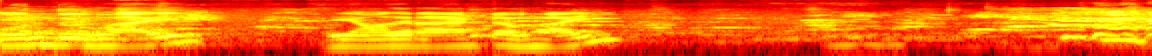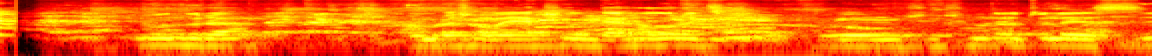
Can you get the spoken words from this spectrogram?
বন্ধু ভাই, এই আমাদের আর একটা ভাই। বন্ধুরা, আমরা সবাই একসঙ্গে দেখা করেছি এবং সুস্মিতাও চলে এসছে।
